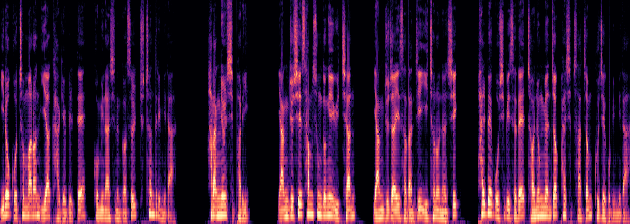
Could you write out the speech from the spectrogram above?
1억 5천만 원 이하 가격일 때 고민하시는 것을 추천드립니다. 하락률 18위. 양주시 삼숭동에 위치한 양주자이사단지 2005년식 852세대 전용 면적 84.9제곱입니다.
